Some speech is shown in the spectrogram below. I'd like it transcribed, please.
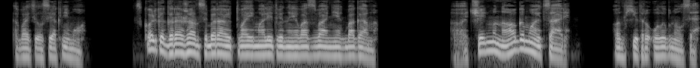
— обратился я к нему. «Сколько горожан собирают твои молитвенные воззвания к богам?» «Очень много, мой царь!» — он хитро улыбнулся.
